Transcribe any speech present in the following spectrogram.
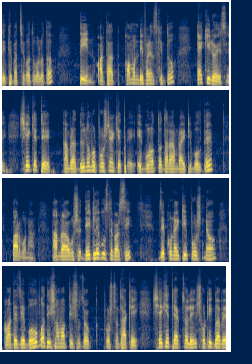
দেখতে পাচ্ছি, কত বলো তো? তিন। অর্থাৎ কমন ডিফারেন্স কিন্তু একই রয়েছে। সেই ক্ষেত্রে আমরা দুই নম্বর প্রশ্নের ক্ষেত্রে এই গুণোত্তর দ্বারা আমরা এটি বলতে পারব না। আমরা অবশ্যই দেখলে বুঝতে পারছি যে কোনো একটি প্রশ্ন, আমাদের যে বহুপদী সমাপ্তি সূচক প্রশ্ন থাকে সেই ক্ষেত্রে অ্যাকচুয়ালি সঠিকভাবে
